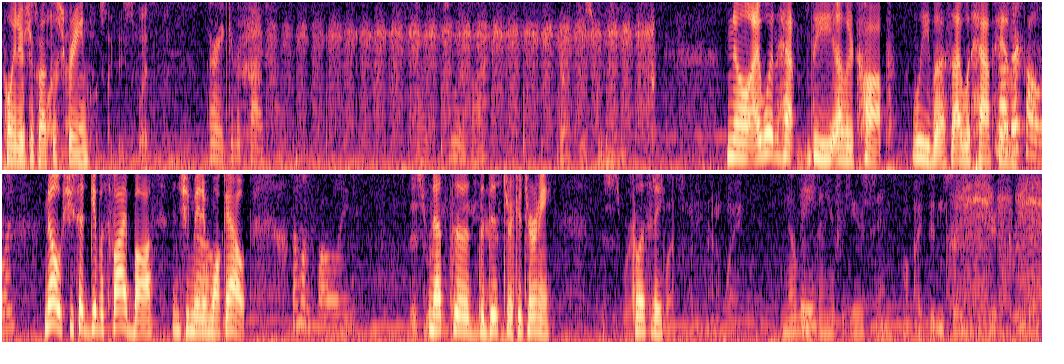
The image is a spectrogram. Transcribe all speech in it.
pointers across the screen. Looks like they split. All right, give us five. Start the tour, boss. Right this way. No, I wouldn't have the other cop leave us. I would have No, him. they're following. No, she said, "Give us five, boss," and she made him Oh. walk out. Someone's following. This that's room the the district attorney. This is where Felicity. Adam slept when he ran away. Nobody's See? been here for years, Finn. Well, I didn't say you'd be here to greet us.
